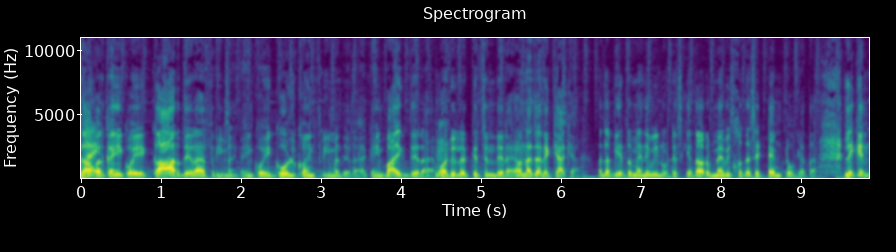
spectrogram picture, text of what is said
जहाँ पर कहीं कोई कार दे रहा है फ्री में कहीं कोई गोल्ड कॉइन फ्री में दे रहा है कहीं बाइक दे रहा है मॉड्यूलर किचन दे रहा है और ना जाने क्या क्या मतलब ये तो मैंने भी नोटिस किया था और मैं भी खुद ऐसे टेम्प्ट हो गया था। लेकिन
